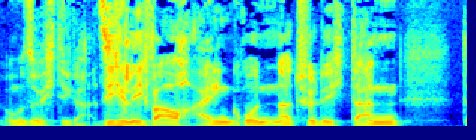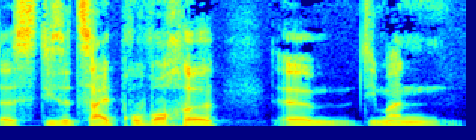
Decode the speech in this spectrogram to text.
umso wichtiger. Sicherlich war auch ein Grund natürlich dann, dass diese Zeit pro Woche, ähm, die man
